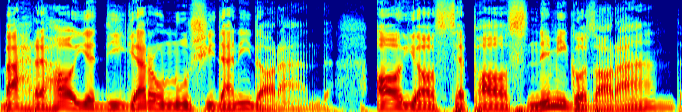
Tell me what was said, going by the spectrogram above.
بهره های دیگر و نوشیدنی دارند. آیا سپاس نمی‌گذارند؟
